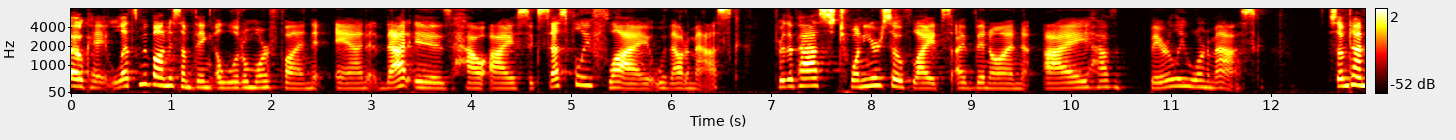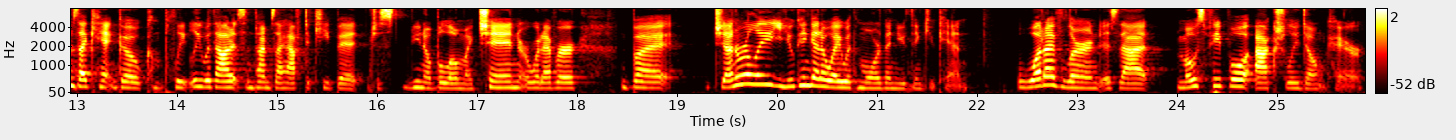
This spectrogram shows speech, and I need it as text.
Okay, let's move on to something a little more fun, and that is how I successfully fly without a mask. For the past 20 or so flights I've been on, I have barely worn a mask. Sometimes I can't go completely without it. Sometimes I have to keep it just, you know, below my chin or whatever. But generally, you can get away with more than you think you can what I've learned is that most people actually don't care.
